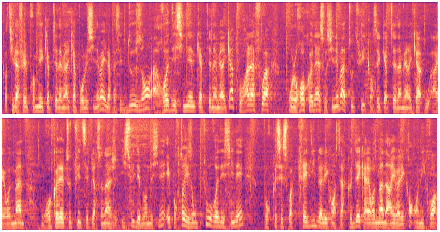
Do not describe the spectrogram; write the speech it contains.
quand il a fait le premier Captain America pour le cinéma, il a passé deux ans à redessiner le Captain America pour à la fois qu'on le reconnaisse au cinéma tout de suite quand c'est Captain America ou Iron Man, on reconnaît tout de suite ces personnages issus des bandes dessinées et pourtant ils ont tout redessiné pour que ce soit crédible à l'écran. C'est-à-dire que dès qu'Iron Man arrive à l'écran, on y croit.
